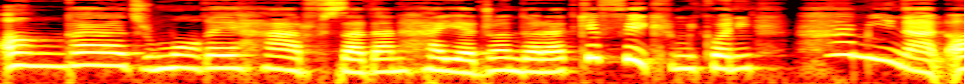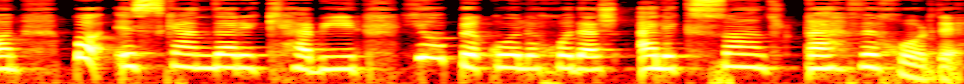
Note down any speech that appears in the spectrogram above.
آنقدر موقع حرف زدن هیجان دارد که فکر می کنی همین الان با اسکندر کبیر یا به قول خودش الکساندر قهوه خورده؟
